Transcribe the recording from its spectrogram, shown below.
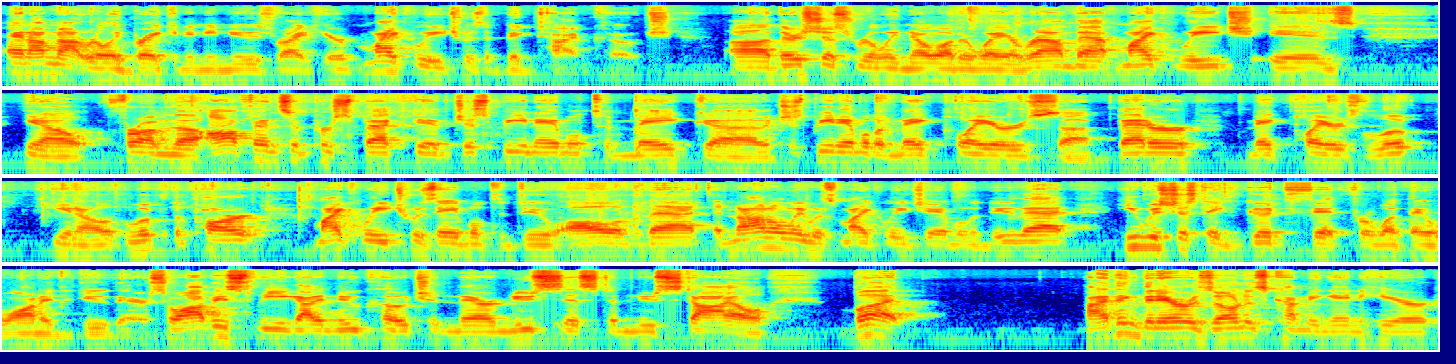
and I'm not really breaking any news right here. Mike Leach was a big time coach. Uh, there's just really no other way around that. Mike Leach is you know, from the offensive perspective, just being able to make, uh, just being able to make players uh, better, make players look you know, look the part. Mike Leach was able to do all of that. And not only was Mike Leach able to do that, he was just a good fit for what they wanted to do there. So obviously, you got a new coach in there, new system, new style. But I think that Arizona's coming in here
